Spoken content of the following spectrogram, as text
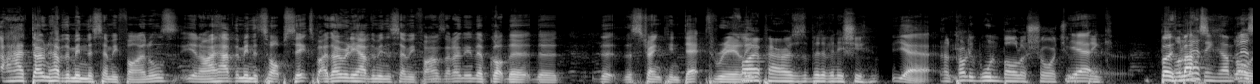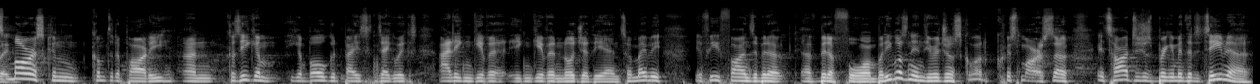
I don't have them in the semi-finals. You know, I have them in the top six, but I don't really have them in the semi-finals. I don't think they've got the the, the, the strength in depth, really. Firepower is a bit of an issue, Yeah, and probably one bowler short. You yeah, would think. Both unless, batting and unless. Morris can come to the party and because he can he can bowl good pace, he can take wickets, and he can give a he can give a nudge at the end. So maybe if he finds a bit of a bit of form, but he wasn't in the original squad, Chris Morris. So it's hard to just bring him into the team now.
